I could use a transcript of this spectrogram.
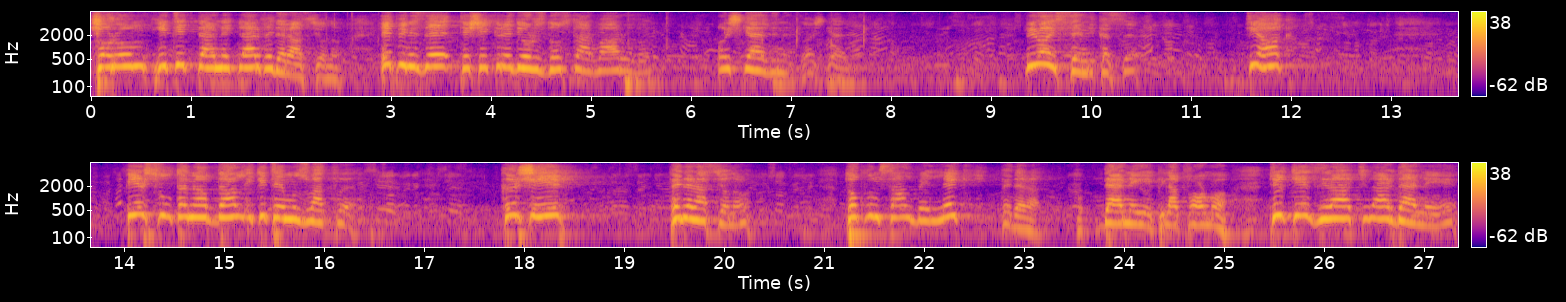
Çorum Hitit Dernekler Federasyonu. Hepinize teşekkür ediyoruz dostlar, var olun. Hoş geldiniz, hoş geldiniz. Büro İş Sendikası, TİHAK, Bir Sultan Abdal 2 Temmuz Vakfı, Kırşehir Federasyonu, Toplumsal Bellek Federa Derneği platformu, Türkiye Ziraatçılar Derneği,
